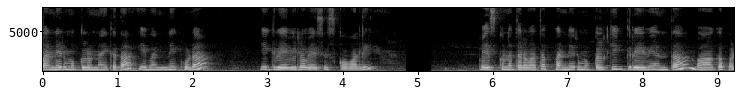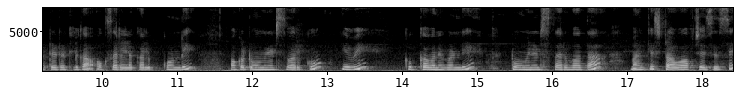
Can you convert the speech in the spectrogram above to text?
పన్నీర్ ముక్కలు ఉన్నాయి కదా ఇవన్నీ కూడా ఈ గ్రేవీలో వేసేసుకోవాలి. వేసుకున్న తర్వాత పన్నీర్ ముక్కలకి గ్రేవీ అంతా బాగా పట్టేటట్లుగా ఒకసారి ఇలా కలుపుకోండి. ఒక టూ మినిట్స్ వరకు ఇవి కుక్ అవ్వనివ్వండి. టూ మినిట్స్ తర్వాత మనకి స్టవ్ ఆఫ్ చేసేసి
